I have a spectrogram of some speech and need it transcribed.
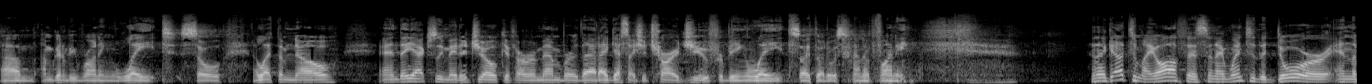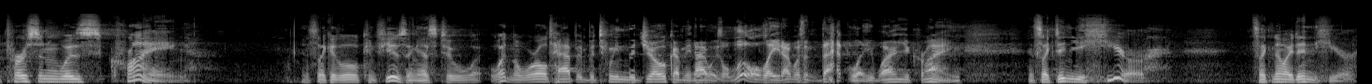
um, I'm going to be running late. So I let them know. And they actually made a joke, if I remember, that I guess I should charge you for being late. So I thought it was kind of funny. And I got to my office and I went to the door and the person was crying. It's like a little confusing as to what, what in the world happened between the joke. I mean, I was a little late. I wasn't that late. Why are you crying? It's like, didn't you hear? It's like, no, I didn't hear.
